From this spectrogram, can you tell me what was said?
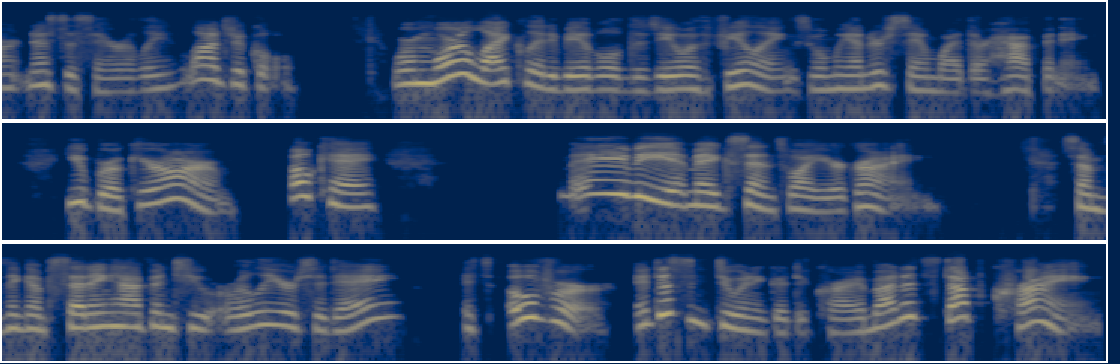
aren't necessarily logical. We're more likely to be able to deal with feelings when we understand why they're happening. You broke your arm. Okay, maybe it makes sense why you're crying. Something upsetting happened to you earlier today. It's over. It doesn't do any good to cry about it. Stop crying.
